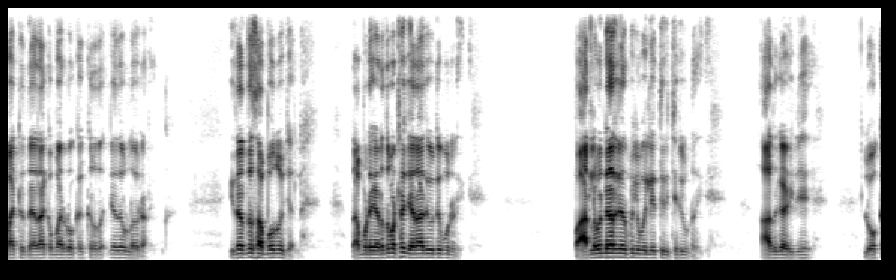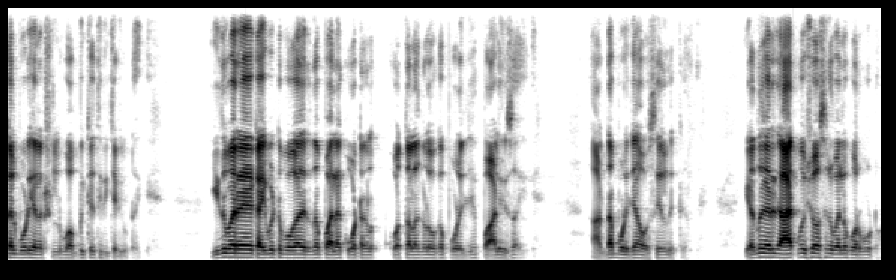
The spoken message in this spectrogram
മറ്റ് നേതാക്കന്മാരോടൊക്കെ കൃതജ്ഞതയുള്ളവരാണ്. ഇതെന്താ സംഭവം എന്ന് വെച്ചാൽ നമ്മുടെ ഇടതുപക്ഷ ജനാധിപത്യ മുന്നണി പാർലമെന്റ് തെരഞ്ഞെടുപ്പിൽ വലിയ തിരിച്ചടി ഉണ്ടായി അത് കഴിഞ്ഞ് ലോക്കൽ ബോഡി ഇലക്ഷനിൽ വമ്പിച്ച തിരിച്ചടി ഉണ്ടായി ഇതുവരെ കൈവിട്ടു പോകാതിരുന്ന പല കോട്ടകളും കൊത്തളങ്ങളും ഒക്കെ പൊളിഞ്ഞ് പാളീസായി. അണ്ടം പൊളിഞ്ഞ അവസ്ഥയിൽ നിൽക്കുന്നത് എന്ന് കരുതി ആത്മവിശ്വാസത്തിന് വല്ല കുറവുണ്ടോ?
